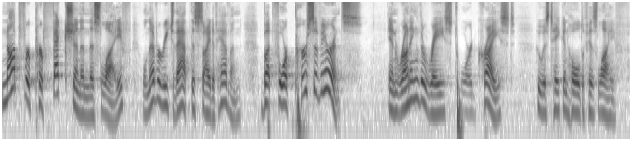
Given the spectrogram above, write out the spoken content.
not for perfection in this life, we'll never reach that this side of heaven, but for perseverance in running the race toward Christ who has taken hold of his life.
